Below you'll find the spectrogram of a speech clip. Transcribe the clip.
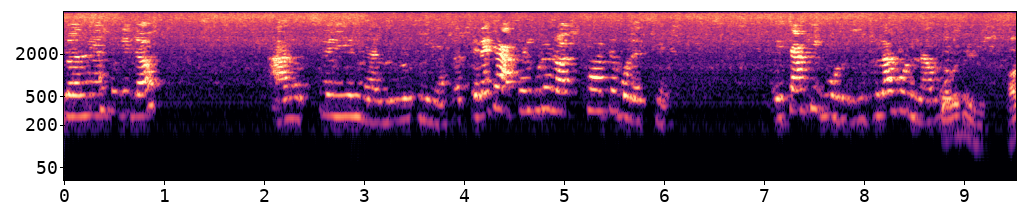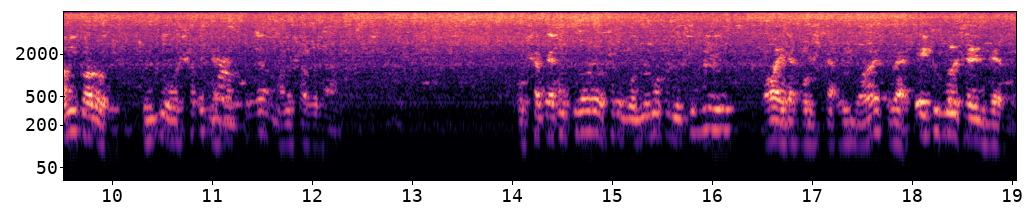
জল নিয়ে আসতে যাও। আর হচ্ছে ইয়ে নিয়ে নিয়ে আসবে। ছেলেকে আখের গুঁড়ো রস খাওয়াতে বলেছে। এটা কি গুড় ঝুলা গুড় না সবই করো কিন্তু ওর সাথে দেখা করলে মানুষ হবে না? ওর সাথে এখন কি হবে? ওর সাথে বন্ধুর মতো মিশে গিয়ে ও এটা করিস না এই বলে এইটুকু বলে ছেড়ে দিতে হবে।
